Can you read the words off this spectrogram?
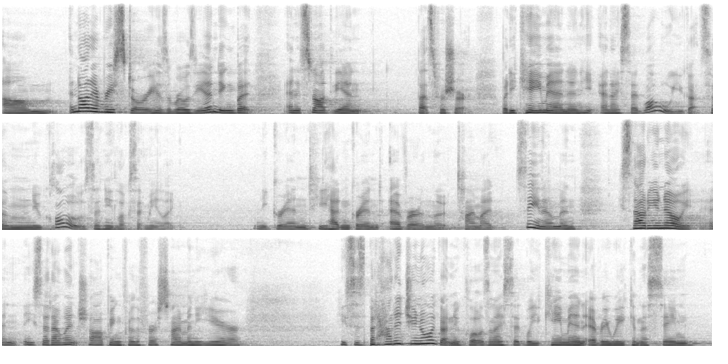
Um, and not every story has a rosy ending, but and it's not the end, that's for sure. But he came in and he, and I said, "Whoa, you got some new clothes?" And he looks at me like, and he grinned. He hadn't grinned ever in the time I'd seen him, and he said, How do you know? And he said, I went shopping for the first time in a year. He says, But how did you know I got new clothes? And I said, Well, you came in every week in the same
